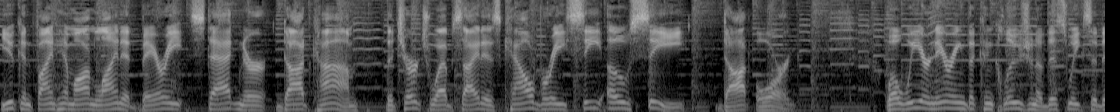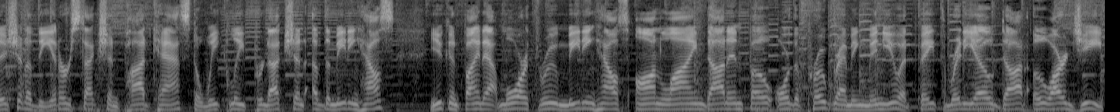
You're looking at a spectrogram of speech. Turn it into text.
You can find him online at barrystagner.com. The church website is calvarycoc.org. Well, we are nearing the conclusion of this week's edition of the Intersection Podcast, a weekly production of the Meeting House. You can find out more through meetinghouseonline.info or the programming menu at faithradio.org.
